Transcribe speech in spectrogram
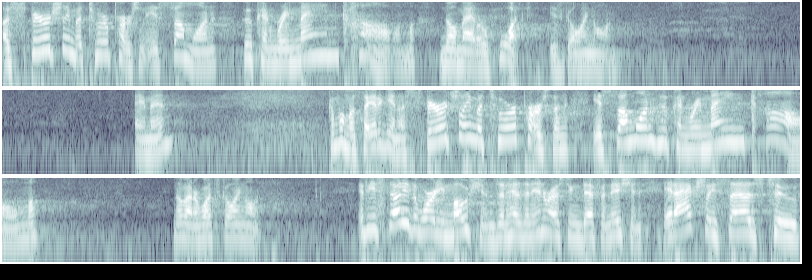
A spiritually mature person is someone who can remain calm no matter what is going on. Amen? Come on, I'm going to say it again. A spiritually mature person is someone who can remain calm no matter what's going on. If you study the word emotions, it has an interesting definition. It actually says to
